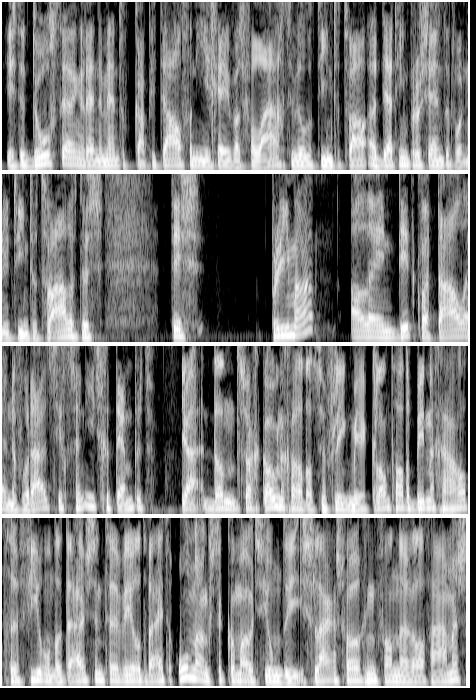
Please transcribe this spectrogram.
is de doelstelling rendement op kapitaal van ING wat verlaagd. Ze wilden 10 tot 12, 13 procent. Dat wordt nu 10 tot 12. Dus het is prima. Alleen dit kwartaal en de vooruitzichten zijn iets getemperd. Ja, dan zag ik ook nog wel dat ze flink meer klanten hadden binnengehaald. 400.000 wereldwijd. Ondanks de commotie om die salarisverhoging van Ralf Hamers.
